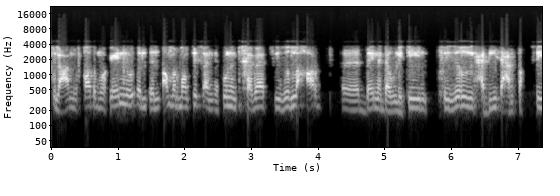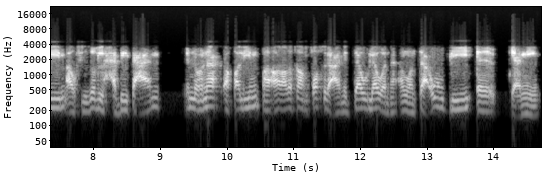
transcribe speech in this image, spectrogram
في العام القادم وكأنه الأمر منطقي أن يكون انتخابات في ظل حرب آه، بين دولتين في ظل الحديث عن تقسيم أو في ظل الحديث عن ان هناك أقاليم ارادت أن تنفصل عن الدولة وان تعود آه، يعني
